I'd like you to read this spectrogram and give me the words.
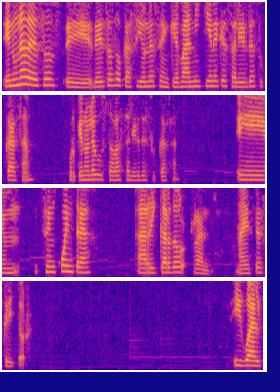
En una de, esos, eh, de esas ocasiones en que Vanny tiene que salir de su casa, porque no le gustaba salir de su casa, em, se encuentra a Ricardo Randi, a este escritor. Igual,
